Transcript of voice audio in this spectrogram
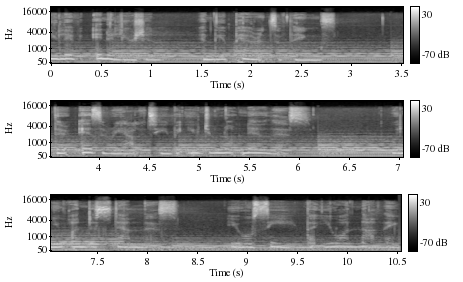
You live in illusion, in the appearance of things. There is a reality, but you do not know this. When you understand this, you will see that you are nothing.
